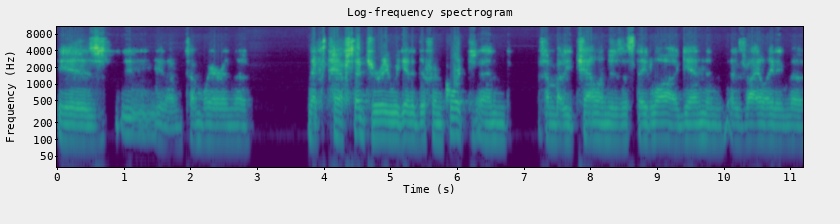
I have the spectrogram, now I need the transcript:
is, you know, somewhere in the next half century, we get a different court and somebody challenges a state law again and is violating the,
